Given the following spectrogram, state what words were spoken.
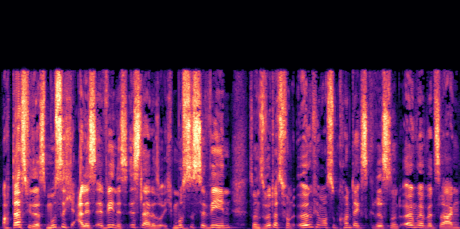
Auch das wieder, das muss ich alles erwähnen. Es ist leider so, ich muss es erwähnen, sonst wird das von irgendwem aus dem Kontext gerissen und irgendwer wird sagen,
